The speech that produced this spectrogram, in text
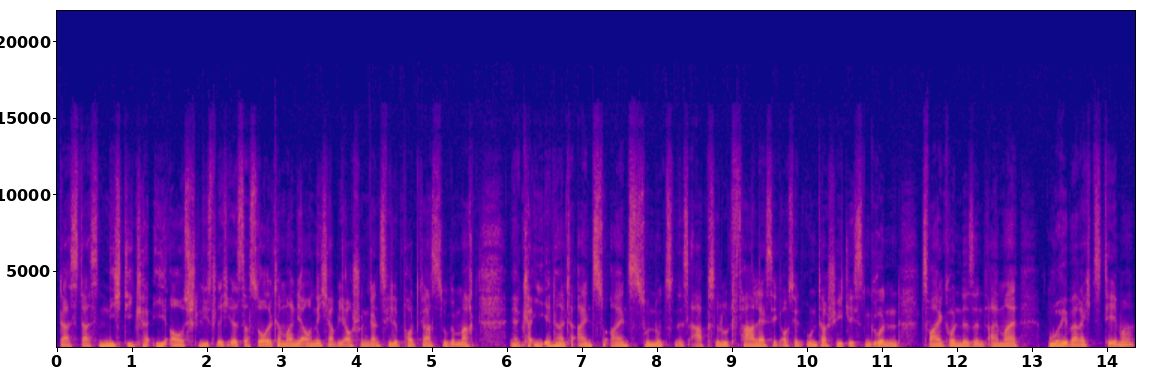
dass das nicht die KI ausschließlich ist. Das sollte man ja auch nicht. Habe ich auch schon ganz viele Podcasts zu gemacht. Äh, KI-Inhalte eins zu eins zu nutzen ist absolut fahrlässig aus den unterschiedlichsten Gründen. Zwei Gründe sind einmal, Urheberrechtsthema.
